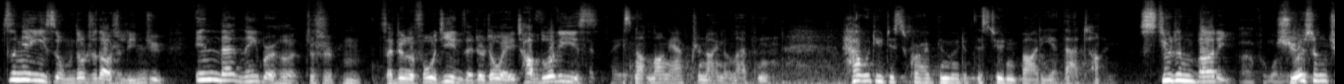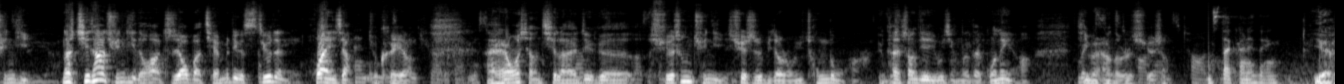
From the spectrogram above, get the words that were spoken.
字面意思我们都知道是邻居。 In that neighborhood 就是嗯，在这个附近，在这周围，差不多这意思。Place not long after 9/11. How would you describe the mood of the student body at that time? student body 学生群体。那其他群体的话，只要把前面这个 student 换一下就可以了。哎，让我想起来这个学生群体确实比较容易冲动啊。你看上街游行的，在国内啊，基本上都是学生。 Taunts, that kind of thing. Yeah,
